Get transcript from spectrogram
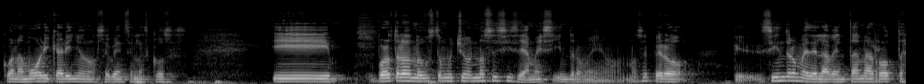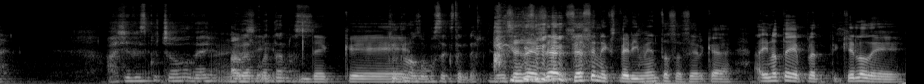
con amor y cariño no se vencen las cosas. Y por otro lado me gusta mucho, no sé si se llama síndrome o no sé, pero síndrome de la ventana rota. Ay, ya había escuchado de. A ver, cuéntanos. De que... Creo que nos vamos a extender. Se hacen, se- se hacen experimentos acerca. Ahí no te platiqué lo de.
